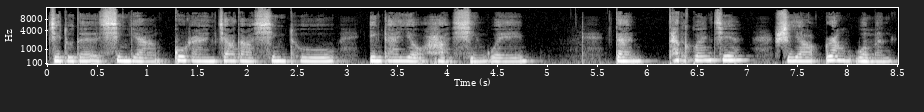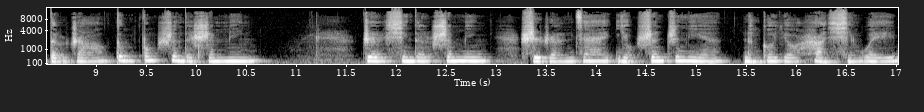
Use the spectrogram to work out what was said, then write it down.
基督的信仰固然教导信徒应该有好行为，但它的关键是要让我们得着更丰盛的生命。这新的生命使人在有生之年能够有好行为，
